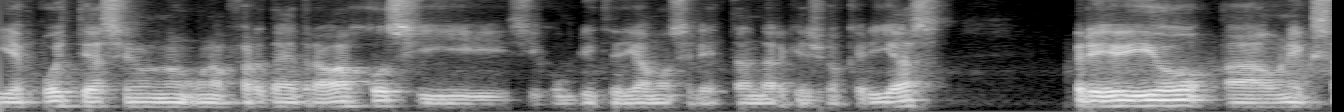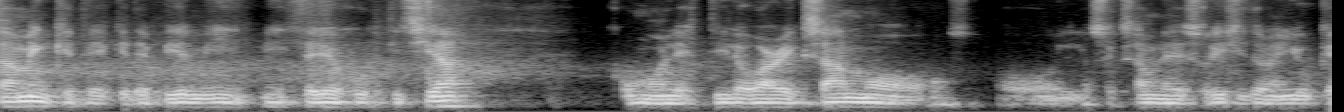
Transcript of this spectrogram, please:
y después te hacen una, oferta de trabajo si, si, cumpliste, digamos, el estándar que ellos querías, previo a un examen que te, que te pide el Ministerio de Justicia, como el estilo Bar Exam o, los exámenes de solicitor en UK.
